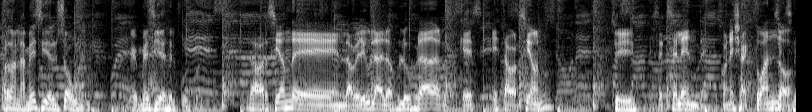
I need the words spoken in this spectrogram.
Perdón, la Messi del soul, porque Messi es del fútbol. La versión de la película de los Blues Brothers, que es esta versión, Sí. es excelente. Con ella actuando. Sí,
